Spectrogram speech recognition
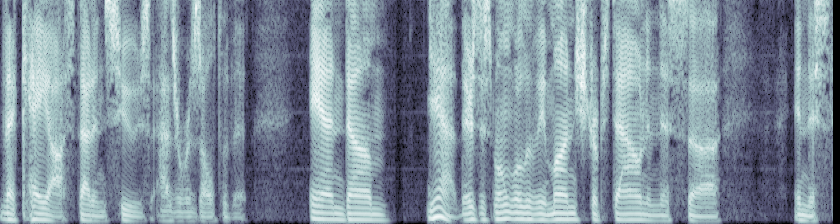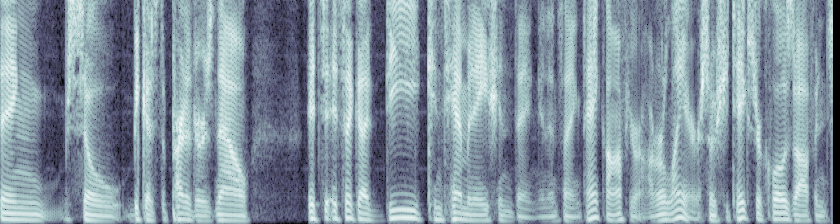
the chaos that ensues as a result of it. And um, yeah, there's this moment where Olivia Munn strips down in this uh, in this thing. So because the predator is now, it's it's like a decontamination thing, and it's like take off your outer layer. So she takes her clothes off and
